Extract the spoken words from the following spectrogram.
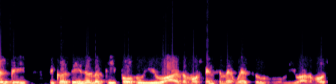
should be, because these are the people who you are the most intimate with, who, who you are the most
